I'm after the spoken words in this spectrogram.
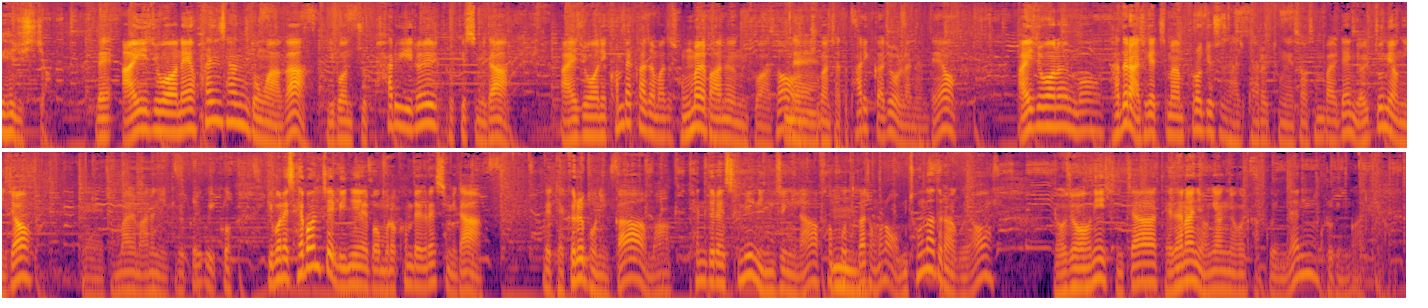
소개해 주시죠. 네, 아이즈원의 환상동화가 이번 주 8위를 기록했습니다. 아이즈원이 컴백하자마자 정말 반응 좋아서 네. 주간 차트 8위까지 올랐는데요. 아이즈원은 뭐 다들 아시겠지만 프로듀스 48을 통해서 선발된 12명이죠. 네, 정말 많은 인기를 끌고 있고 이번에 세 번째 미니 앨범으로 컴백을 했습니다. 근데 댓글을 보니까 막 팬들의 스밍 인증이나 서포트가 음. 정말 엄청나더라고요. 여전히 진짜 대단한 영향력을 갖고 있는 그룹인 것 같아요.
